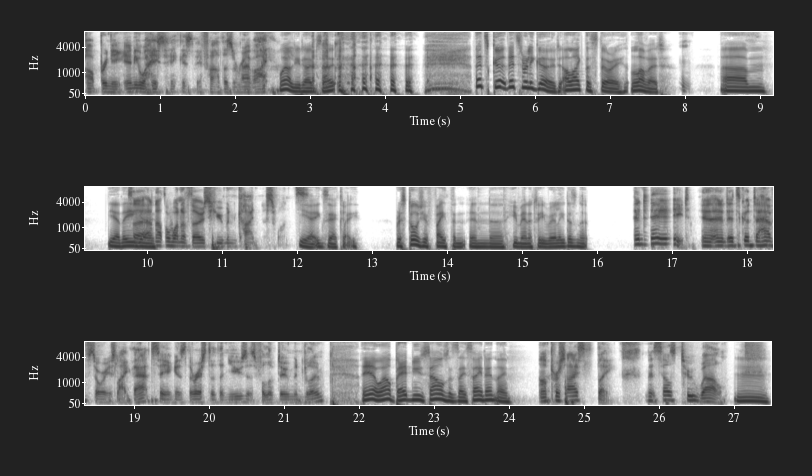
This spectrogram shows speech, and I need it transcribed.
upbringing anyway, seeing as their father's a rabbi. Well, you'd hope so. That's good. That's really good. I like the story. Love it. Um, yeah, there So go. another one of those human kindness ones. yeah, exactly. Restores your faith in, in uh, humanity, really, doesn't it? Indeed. And it's good to have stories like that, seeing as the rest of the news is full of doom and gloom. Yeah, well, bad news sells, as they say, don't they? Oh, precisely. It sells too well. Mm.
